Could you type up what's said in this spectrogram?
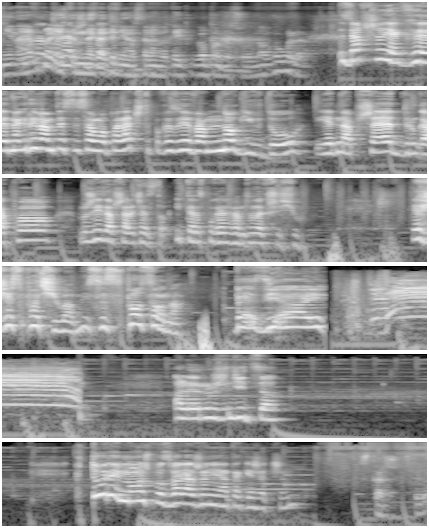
Nie no, ja No w ogóle trochę jestem przesadzę. negatywnie nastawiony do tego pomysłu. No w ogóle. Zawsze jak e, nagrywam testy samopalacz, to pokazuję wam nogi w dół. Jedna przed, druga po. Może nie zawsze, ale często. I teraz pokażę wam to na Krzysiu. Ja się spociłam, jestem spocona. Bez jaj. Ale różnica. Który mąż pozwala żonie na takie rzeczy? Starszy z tego?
